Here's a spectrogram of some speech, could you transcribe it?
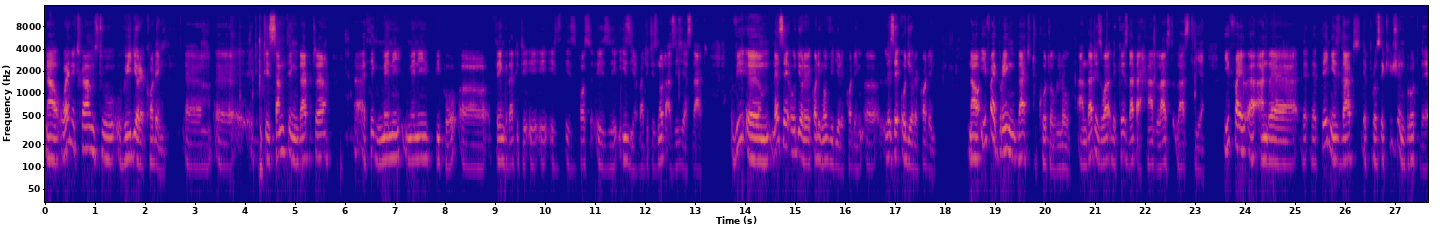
Now, when it comes to video recording, uh, uh, it, it is something that uh, I think many many people uh, think that it is is is easier, but it is not as easy as that. We, um, let's say audio recording or video recording. Uh, let's say audio recording. Now, if I bring that to court of law, and that is what the case that I had last last year. If I uh, and uh, the, the thing is that the prosecution brought the,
